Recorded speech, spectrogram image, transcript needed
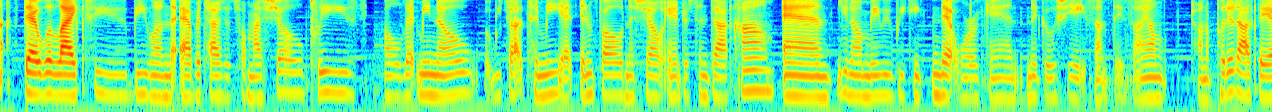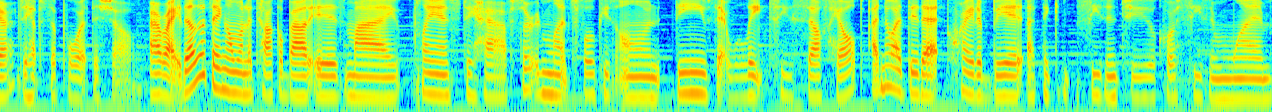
that would like to be one of the advertisers for my show. Please you know, let me know. Reach out to me at info NichelleAnderson.com and you know maybe we can network and negotiate something. So I am trying to put it out there to help support the show. All right, the other thing I want to talk about is my plans to have certain months focus on themes that relate to self help. I know I did that quite a bit, I think season two, of course, season one,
